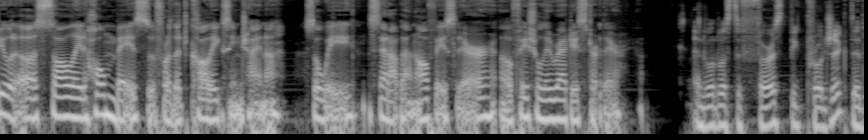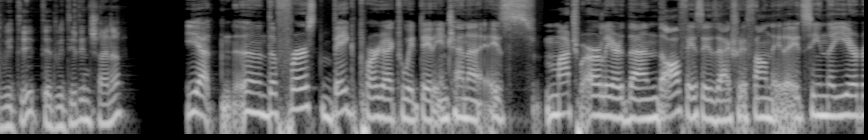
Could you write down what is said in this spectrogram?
build a solid home base for the colleagues in China. So we set up an office there, officially registered there. And what was the first big project that we did that we did in China? Yeah, uh, the first big project we did in China is much earlier than the office is actually founded. It's in the year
